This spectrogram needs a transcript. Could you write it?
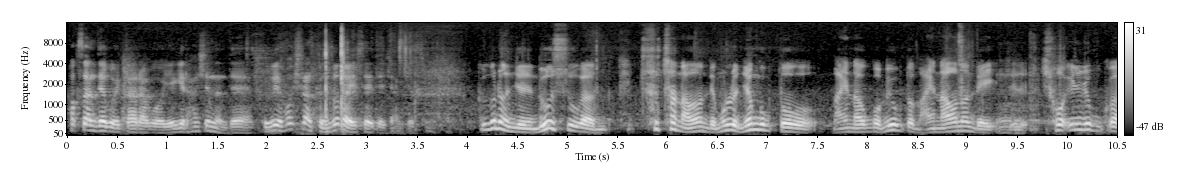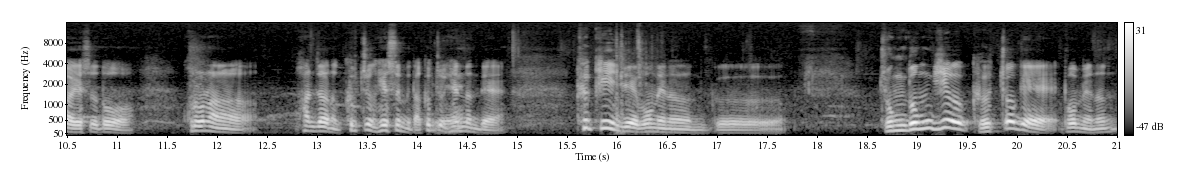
확산되고 있다라고 얘기를 하시는데 그게 확실한 근거가 있어야 되지 않겠습니까? 그거는 이제 뉴스가 수차 나오는데 물론 영국도 많이 나오고 미국도 많이 나오는데 음. 초인류 국가에서도 코로나 환자는 급증했습니다. 급증했는데 특히 이제 보면은 그 중동 지역 그쪽에 보면은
